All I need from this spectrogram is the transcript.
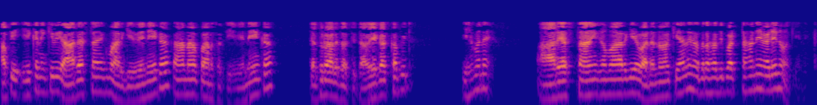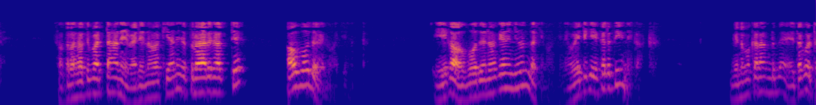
අපි ඒකනේ කිව්වේ ආර්ය අෂ්ටාංගික මාර්ගය වෙන එකක්, ආනාපාන සතිය වෙන එකක්, චතුරාර්ය සත්‍ය තව එකක් අපිට. එහෙම නැහැ. ආර්ය අෂ්ටාංගික මාර්ගය වඩනවා කියන්නේ සතර සතිපට්ඨානය වැඩෙනවා කියන එකයි. සතර සතිපට්ඨානය වැඩෙනවා කියන්නේ චතුරාර්ය සත්‍ය අවබෝධ වෙනවා කියන එක. ඒක අවබෝධ වෙනවා කියන්නේ නිවන් දකිනවා කියන්නේ. ওই ටික එකට තියෙන එකක්. වෙනම කරන්න බෑ. එතකොට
